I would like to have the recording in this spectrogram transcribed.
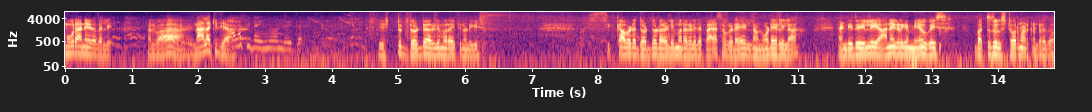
ಮೂರು ಆನೆ ಇರೋದಲ್ಲಿ. ಅಲ್ವಾ? ನಾಲ್ಕಿದ್ಯಾ? ನಾಲ್ಕಿದ್ದ ಇನ್ನೂ ಒಂದು ಐತೆ ಎಷ್ಟು ದೊಡ್ಡ ಅರಳಿ ಮರ ಐತಿ ನೋಡಿ ಸಿಕ್ಕಾಬಡೆ ದೊಡ್ಡ ದೊಡ್ಡ ಅರಳಿ ಮರಗಳಿದೆ ಪ್ಯಾಲೇಸ್ ಒಳಗಡೆ. ಇಲ್ಲಿ ನಾವು ನೋಡೇ ಇರಲಿಲ್ಲ. ಆ್ಯಂಡ್ ಇದು ಇಲ್ಲಿ ಆನೆಗಳಿಗೆ ಮೇವು ಗೈಸ್ ಭತ್ತದಲ್ಲಿ ಸ್ಟೋರ್ ಮಾಡ್ಕೊಂಡಿರೋದು.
